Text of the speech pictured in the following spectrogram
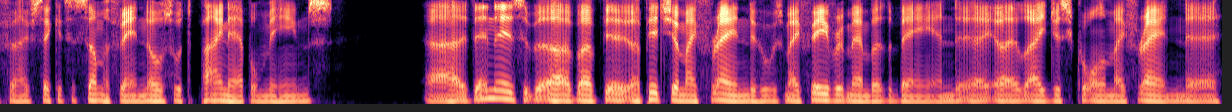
Five Seconds of Summer fan knows what the pineapple means. Uh, then there's a, a, a, picture of my friend, who's my favorite member of the band. Uh, I, I, just call him my friend.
